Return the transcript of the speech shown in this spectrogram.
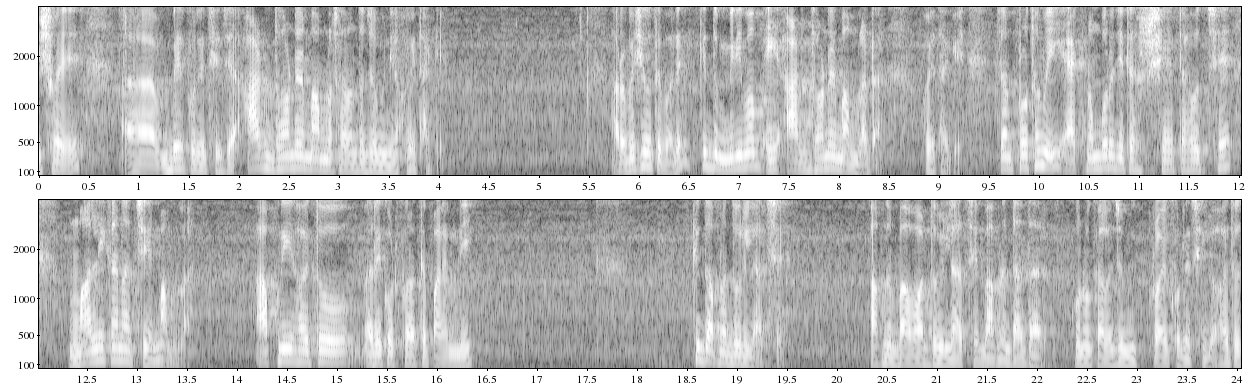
বিষয়ে বের করেছি যে আট ধরনের মামলা সাধারণত জমি নিয়ে হয়ে থাকে। আরও বেশি হতে পারে, কিন্তু মিনিমাম এই আট ধরনের মামলাটা হয়ে থাকে। যেমন প্রথমেই এক নম্বরে যেটা, সেটা হচ্ছে মালিকানা চেয়ে মামলা, আপনি হয়তো রেকর্ড করাতে পারেননি, কিন্তু আপনার দলিল আছে। আপনার বাবার দলিল আছে বা আপনার দাদার কোনো কালো জমি ক্রয় করেছিল হয়তো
